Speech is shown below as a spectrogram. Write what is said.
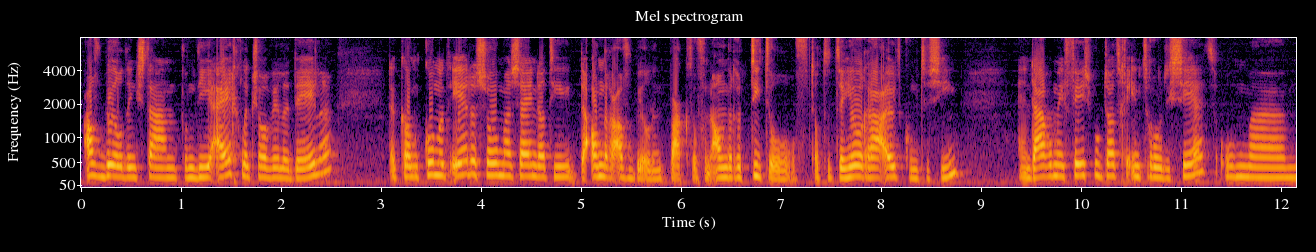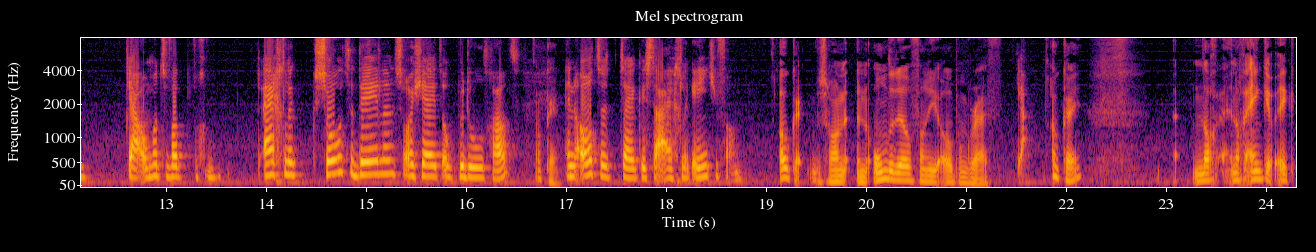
afbeelding staan dan die je eigenlijk zou willen delen, kan, kon het eerder zomaar zijn dat hij de andere afbeelding pakt of een andere titel, of dat het er heel raar uit komt te zien. En daarom heeft Facebook dat geïntroduceerd om, ehm, ja, om het wat eigenlijk zo te delen zoals jij het ook bedoeld had. Oké, En AutoTag is daar eigenlijk eentje van. oké. dus gewoon een onderdeel van die Open Graph. Ja. Oké. Nog, nog één keer. Ik,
